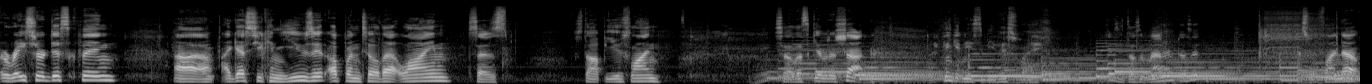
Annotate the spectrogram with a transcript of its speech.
eraser disc thing. Uh, I guess you can use it up until that line says stop use line. So let's give it a shot. I think it needs to be this way. It doesn't matter, does it? Guess we'll find out.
